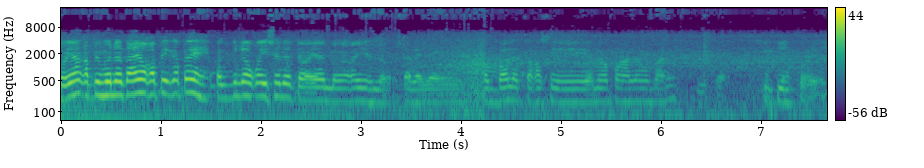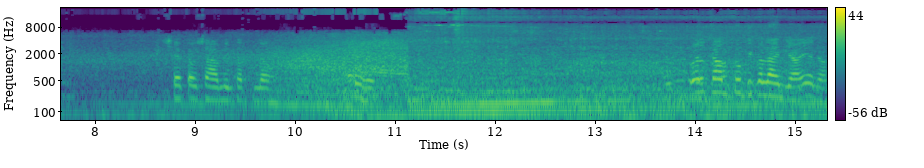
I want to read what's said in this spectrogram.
So ayan, kape muna tayo, kape kape. Ko isa na to, ayan mga kayo, no, talagang pambal at saka si, ano ang pangalan mo ba? Si Pico, ayan. Shout out sa amin tatlo. Welcome to Bicolandia, ayan o.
